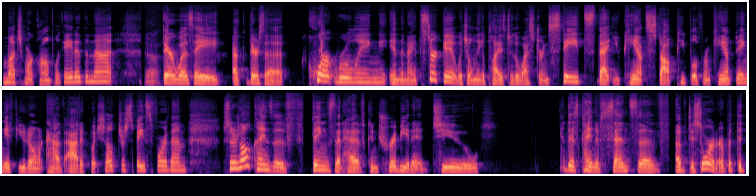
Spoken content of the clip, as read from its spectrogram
much more complicated than that. Yeah. there was a, a there's a court ruling in the ninth circuit which only applies to the western states that you can't stop people from camping if you don't have adequate shelter space for them. So there's all kinds of things that have contributed to this kind of sense of of disorder but the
